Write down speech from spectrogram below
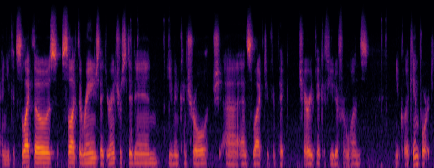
And you can select those, select the range that you're interested in, even control uh, and select. You can pick cherry pick a few different ones. You click import.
